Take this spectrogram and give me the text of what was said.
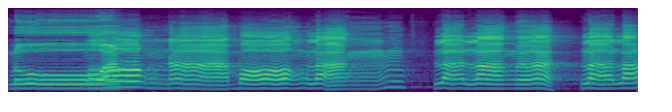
กลัว มองหน้ามองหลัง ละลังละลา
